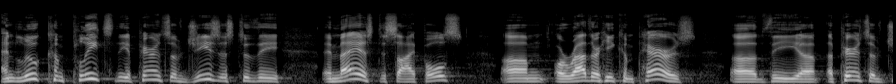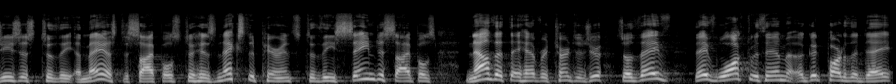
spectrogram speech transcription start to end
And Luke completes the appearance of Jesus to the Emmaus disciples um, or rather he compares uh, the uh, appearance of Jesus to the Emmaus disciples to his next appearance to these same disciples now that they have returned to Jerusalem. So they've, they've walked with him a good part of the day,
